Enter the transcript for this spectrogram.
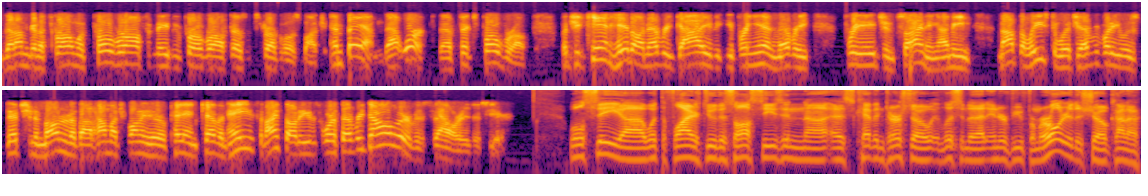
that I'm going to throw him with Provorov, and maybe Provorov doesn't struggle as much. And bam, that worked. That fixed Provorov. But you can't hit on every guy that you bring in and every free agent signing. I mean, not the least of which everybody was bitching and moaning about how much money they were paying Kevin Hayes, and I thought he was worth every dollar of his salary this year. We'll see uh, what the Flyers do this off season. Uh, as Kevin Durso listened to that interview from earlier the show, kind of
